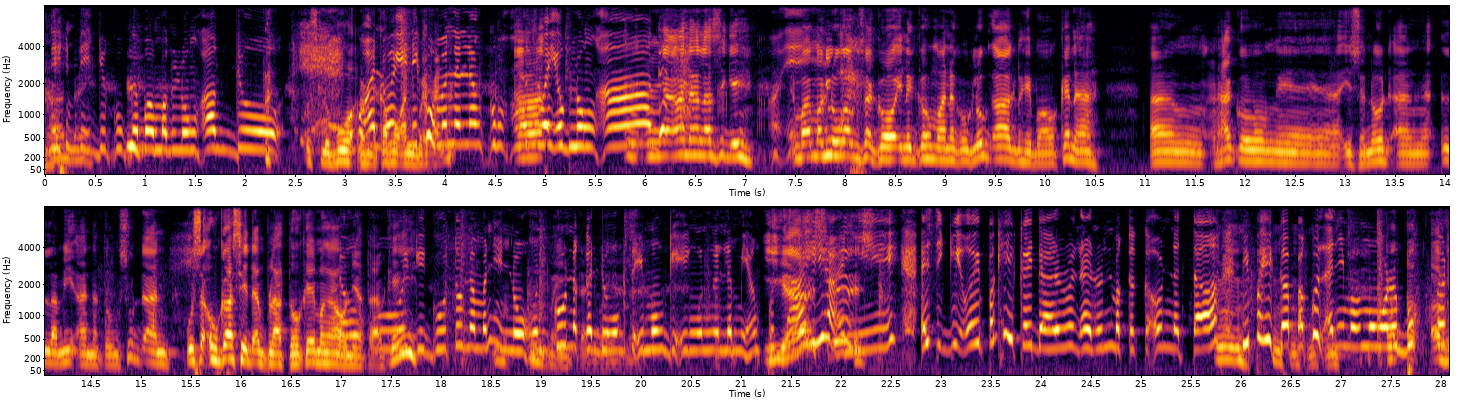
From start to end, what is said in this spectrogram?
hindi di ko ka ba maglungag do. Uslubuha Kung ka ano, mo ini ko man na lang kumusway og lungag. Nga na lang, sige. Ma- Maglungag sa ko, inagkahuman ako lungag, nahibaw ka na. Ang akong eh, isunod ang lamian na tong sudan. Usa ugasid ang plato kay mga Uy, unyata, okay? gigutom naman hinuon ko. Nakadungog sa imong giingon nga lami ang putahe, Yes, yes. ani. Ay, sige, oy, paghikay daron, aron makakaon na ta. Di pa hikap ako, ani mo mo mga bukton,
